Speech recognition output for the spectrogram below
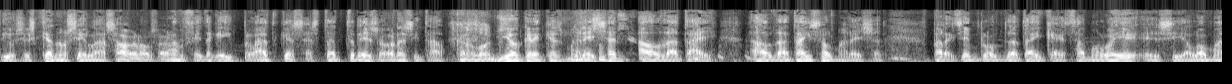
dius, és que no sé, la sogra o el sogre han fet aquell plat que s'ha estat 3 hores i tal. Canelons. Jo crec que es mereixen el detall. El detall se'l mereixen. Per exemple, un detall que està molt bé, eh, si a l'home,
